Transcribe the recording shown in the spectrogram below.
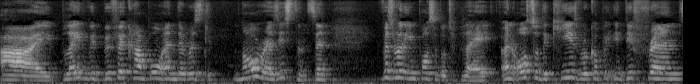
I played with Buffet Crampon and there was no resistance and it was really impossible to play. And also the keys were completely different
